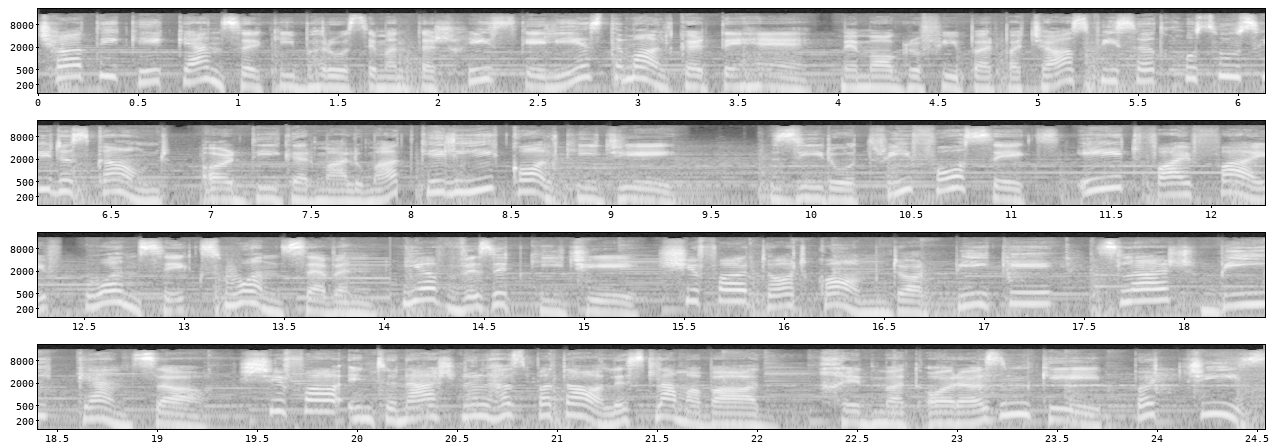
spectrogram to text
छाती के कैंसर की भरोसेमंद तशखीस के लिए इस्तेमाल करते हैं। मेमोग्राफी पर 50 फ़ीसद खसूसी डिस्काउंट और दीगर मालूम के लिए कॉल कीजिए। Zero three four six eight five five one six one seven या विज़िट कीजिए Shifa dot com dot P K slash B cancer Shifa international अस्पताल इस्लामाबाद खिदमत और अज़म के 25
